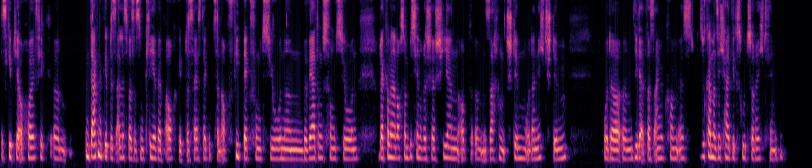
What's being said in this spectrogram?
Es gibt ja auch häufig, ähm, im Darknet gibt es alles, was es im Clear Web auch gibt. Das heißt, da gibt es dann auch Feedback-Funktionen, Bewertungsfunktionen. Und da kann man dann auch so ein bisschen recherchieren, ob ähm, Sachen stimmen oder nicht stimmen oder ähm, wieder etwas angekommen ist. So kann man sich halbwegs gut zurechtfinden.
